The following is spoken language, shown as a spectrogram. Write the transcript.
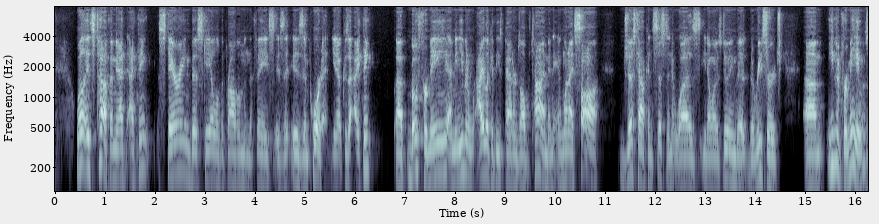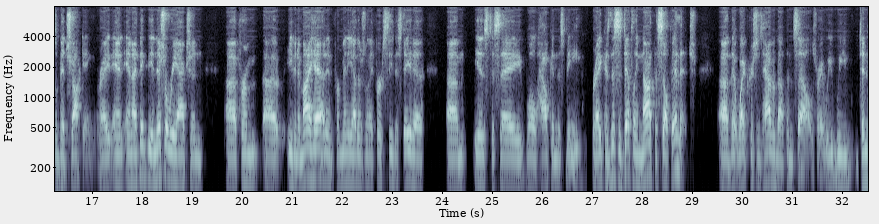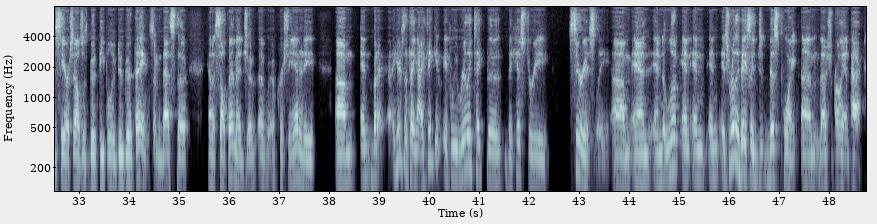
Well, it's tough. I mean, I, I think staring the scale of the problem in the face is, is important, you know, because I think uh, both for me, I mean, even I look at these patterns all the time. And, and when I saw just how consistent it was, you know, when I was doing the, the research, um, even for me, it was a bit shocking, right? And and I think the initial reaction uh, from uh, even in my head and for many others when they first see this data um, is to say, well, how can this be, right? Because this is definitely not the self-image uh, that white Christians have about themselves, right? We we tend to see ourselves as good people who do good things. I mean, that's the kind of self-image of, of, of Christianity. Um, and but here's the thing: I think if, if we really take the the history seriously um, and and look and and and it's really basically this point um, that I should probably unpack.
